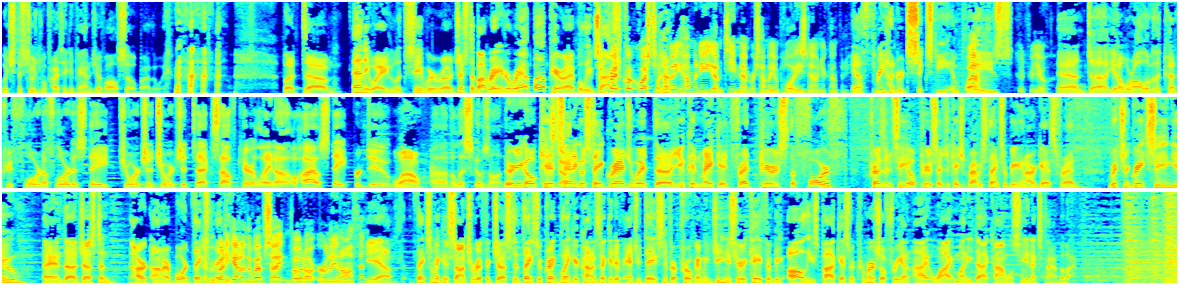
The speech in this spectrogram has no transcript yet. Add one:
which the students will probably take advantage of also, by the way. but um, anyway, let's see. We're uh, just about ready to wrap up here, I believe. So, Gosh, Fred, quick question: How many how many um, team members? How many employees now in your company? Yeah, three hundred sixty employees. Wow. Good for you. And uh, you know, we're all over the country: Florida, Florida State, Georgia, Georgia Tech, South Carolina, Ohio State, Purdue. Wow. Uh, the list goes on. There you go, kids. San Diego State graduate. Uh, you can make it. Fred Pierce the fourth President CEO of Pierce Education Properties. Thanks for being our guest, Fred. Richard, great seeing you. And uh, Justin Hart on our board. Thanks Everybody for making. Everybody get on the website and vote early and often. Yeah. Thanks for making it sound terrific, Justin. Thanks to Craig Blank, account executive, and to Dave Smith, our programming genius here at KFMB. All these podcasts are commercial free on iYmoney.com. We'll see you next time. Bye bye.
